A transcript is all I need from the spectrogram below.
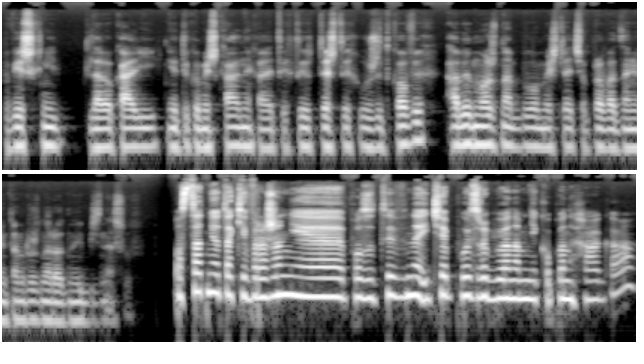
powierzchni dla lokali, nie tylko mieszkalnych, ale tych, tych, też tych użytkowych, aby można było myśleć o prowadzeniu tam różnorodnych biznesów. Ostatnio takie wrażenie pozytywne i ciepłe zrobiła na mnie Kopenhaga,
